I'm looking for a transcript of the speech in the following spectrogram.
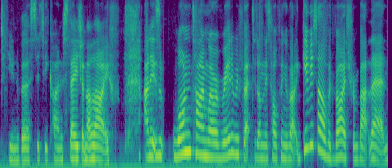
to university kind of stage in our life. And it's one time where I've really reflected on this whole thing about give yourself advice from back then.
